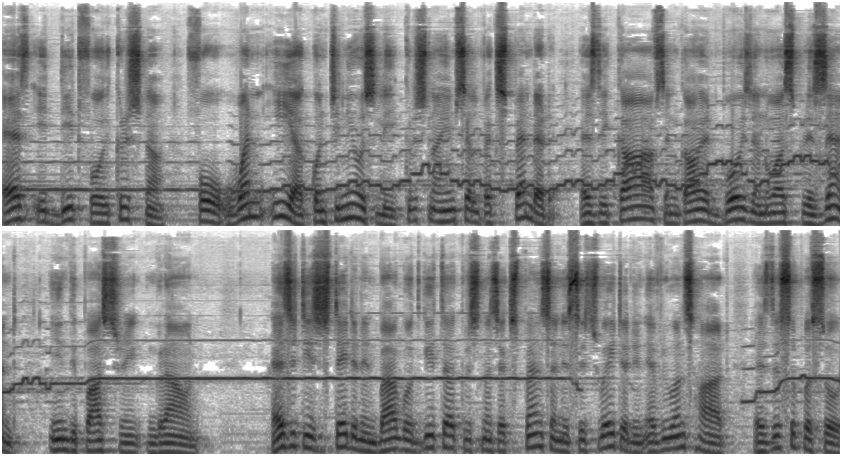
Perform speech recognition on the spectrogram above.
as it did for Krishna, for one year continuously, Krishna himself expanded as the calves and cowherd boys and was present in the pasturing ground. As it is stated in Bhagavad Gita, Krishna's expansion is situated in everyone's heart as the super soul.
